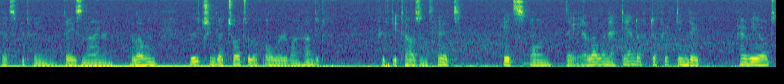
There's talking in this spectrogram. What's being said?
hits between days 9 and 11, reaching a total of over 150,000 hit, hits on day 11. At the end of the 15-day period,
